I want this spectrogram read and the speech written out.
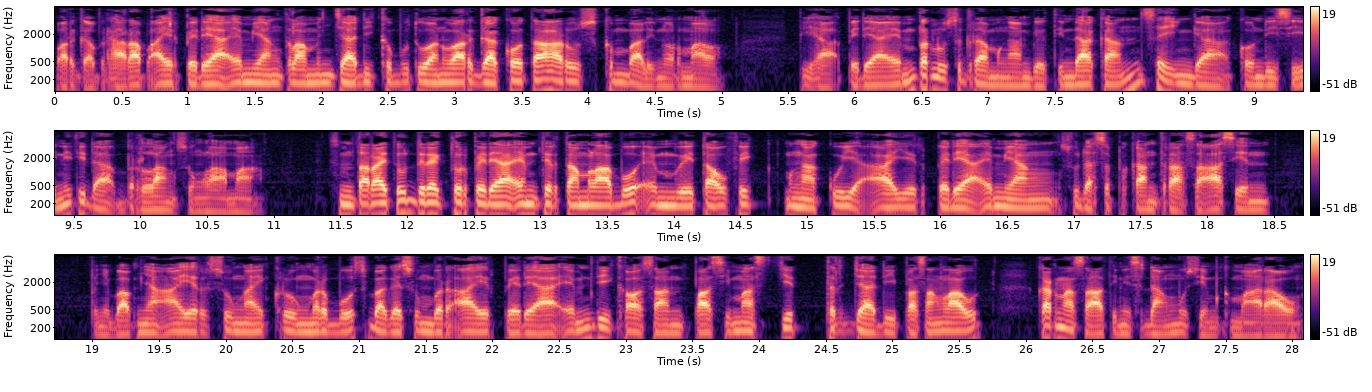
Warga berharap air PDAM yang telah menjadi kebutuhan warga kota harus kembali normal. Pihak PDAM perlu segera mengambil tindakan sehingga kondisi ini tidak berlangsung lama. Sementara itu, Direktur PDAM Tirta Melabo MW Taufik mengakui air PDAM yang sudah sepekan terasa asin. Penyebabnya air Sungai Krung Merbo sebagai sumber air PDAM di kawasan Pasi Masjid terjadi pasang laut karena saat ini sedang musim kemarau.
